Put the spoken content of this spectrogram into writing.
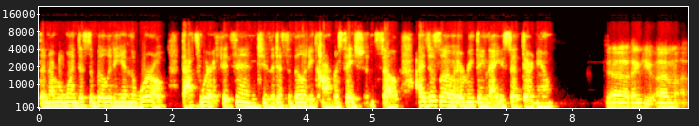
the number one disability in the world. That's where it fits into the disability conversation. So I just love everything that you said there, Neil. Yeah, thank you. Um,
